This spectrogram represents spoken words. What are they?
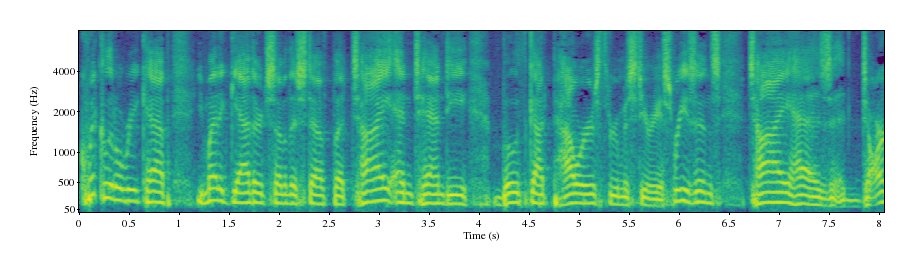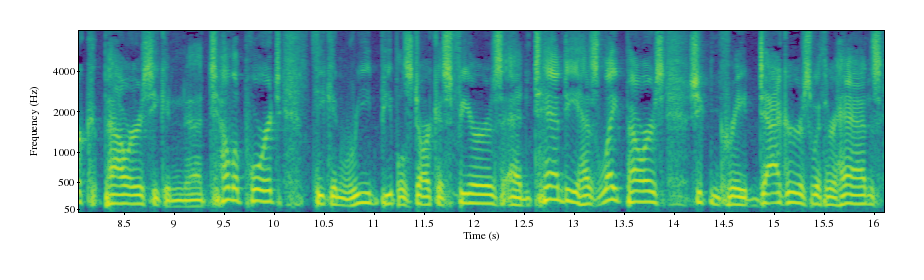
quick little recap. You might have gathered some of this stuff, but Ty and Tandy both got powers through mysterious reasons. Ty has dark powers. He can uh, teleport. He can read people's darkest fears. And Tandy has light powers. She can create daggers with her hands.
